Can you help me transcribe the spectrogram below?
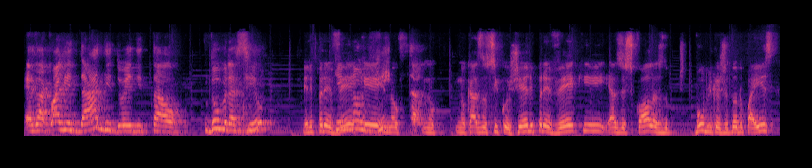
é da qualidade do edital do Brasil, ele prevê que, que no, no, no, caso do 5G, ele prevê que as escolas do, públicas de todo o país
